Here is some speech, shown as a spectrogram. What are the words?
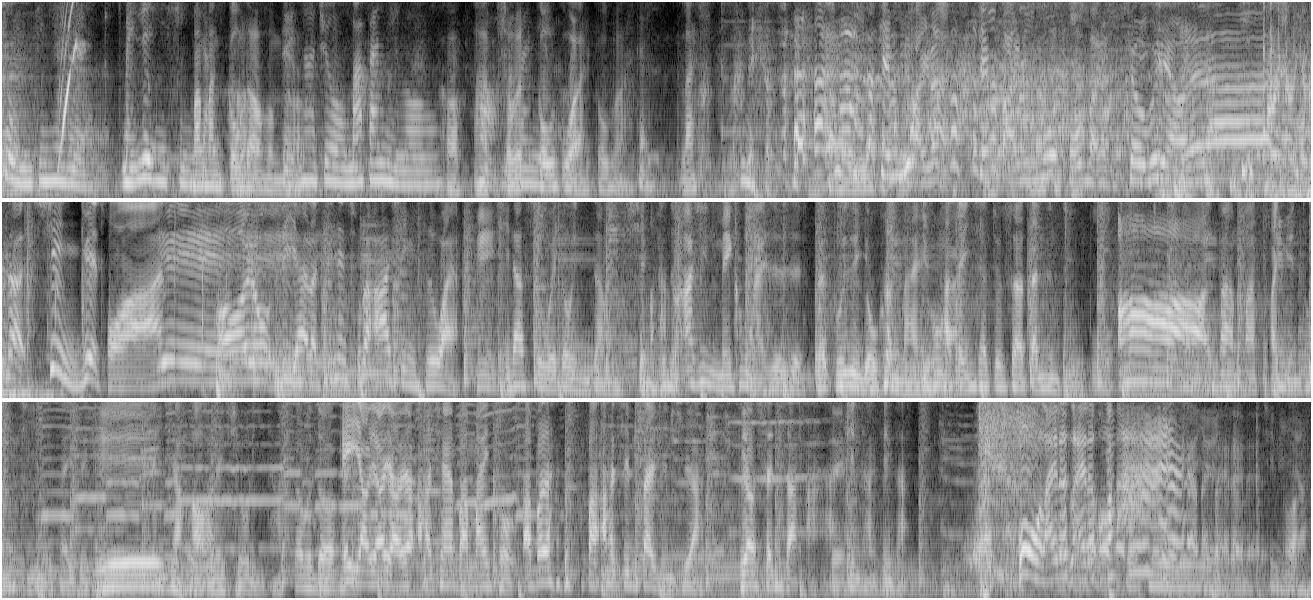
就是我们今天的每日一星，慢慢勾到后面。对，那就麻烦你喽。好，啊，手勾过来，勾过来。对。来，肩膀啦，肩膀你摸头发，受不了了啦！我们的信乐团，哎呦厉害了！今天除了阿信之外啊，其他四位都已经在我们现场。真的，阿信没空来是不是？呃，不是有空来，他等一下就是要担任主播啊，把把团员通集合在这里，等一下好好来修理他，差不多。哎，要要要要啊！现在把 Michael 啊，不是把阿信带进去啊，不要声张啊，进场进场。哦，来了来了，哇！来来来来，请你啊。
